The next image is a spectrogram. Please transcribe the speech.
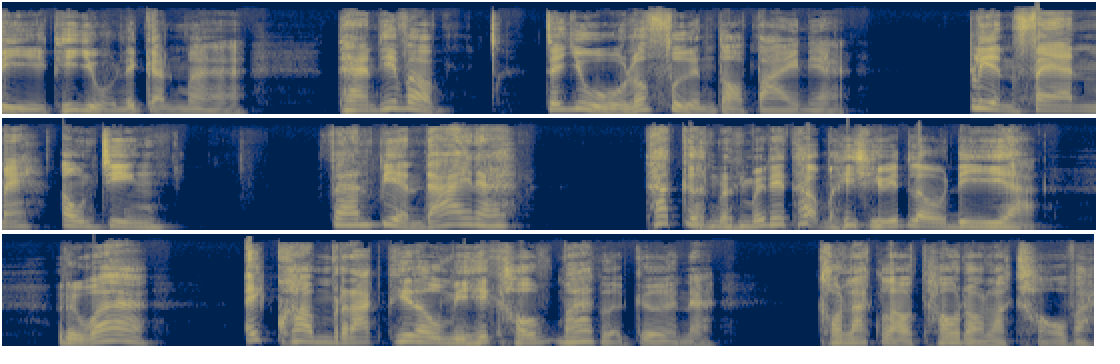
ปีที่อยู่ด้วยกันมา แทนที่แบบจะอยู่แล้วฝืนต่อไปเนี่ย เปลี่ยนแฟนไหมเอาจริง แฟนเปลี่ยนได้นะ ถ้าเกิดมันไม่ได้ทำให้ชีวิตเราดีอะหรือว่าไอ้ความรักที่เรามีให้เขามากเหลือเกินนะเขารักเราเท่าเรารักเขาปะ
